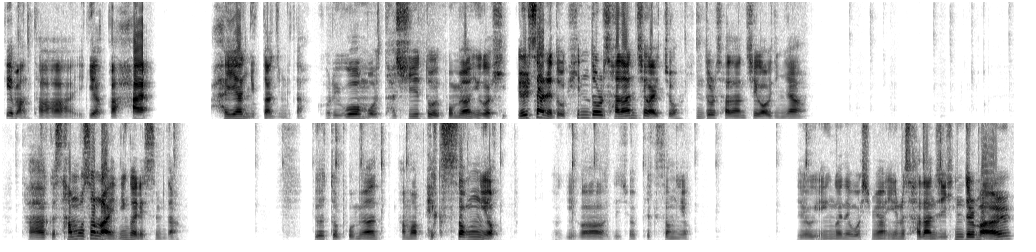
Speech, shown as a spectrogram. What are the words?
꽤 많다. 이게 아까 하, 하얀 6단지입니다. 그리고 뭐 다시 또 보면 이거 히- 일산에도 흰돌 4단지가 있죠. 흰돌 4단지가 어디냐? 다 그 3호선 라인 인근에 있습니다. 이것도 보면 아마 백성역 여기가 어디죠? 백성역 여기 인근에 보시면 이런 4단지 흰돌마을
